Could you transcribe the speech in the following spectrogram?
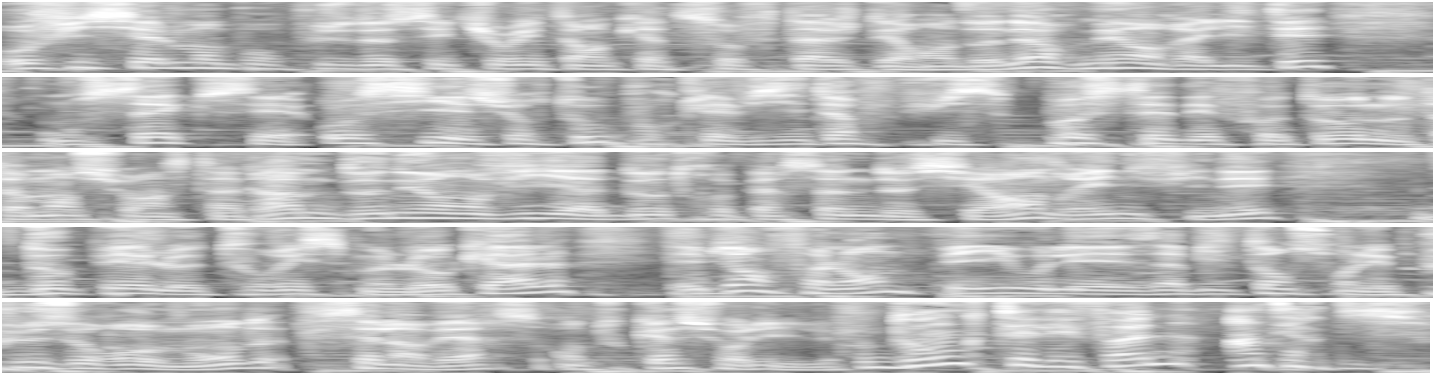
officiellement pour plus de sécurité en cas de sauvetage des randonneurs, mais en réalité, on sait que c'est aussi et surtout pour que les visiteurs puissent poster des photos, notamment sur Instagram, donner envie à d'autres personnes de s'y rendre et in fine doper le tourisme local. Eh bien en Finlande, pays où les habitants sont les plus heureux au monde, c'est l'inverse, en tout cas sur l'île. Donc téléphone interdit.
